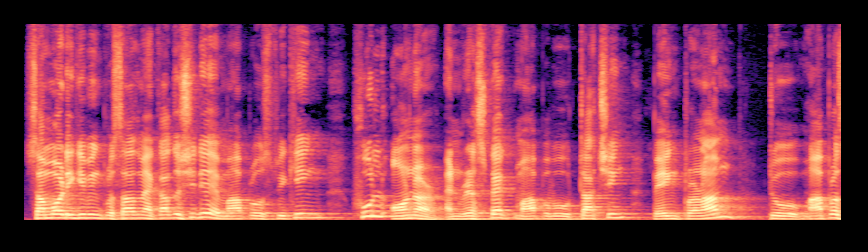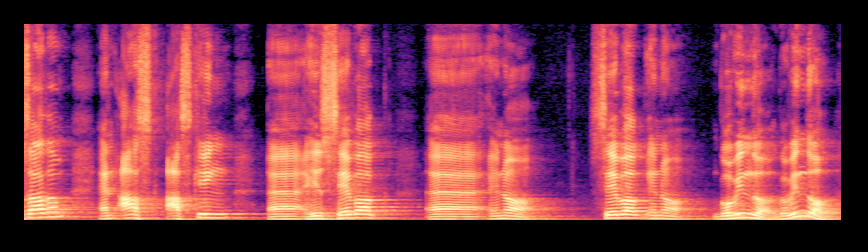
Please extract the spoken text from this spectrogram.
Somebody giving prasadam Ekadashi day, Mahaprabhu speaking, full honor and respect Mahaprabhu touching, paying pranam, to Mahaprasadam and ask, asking uh, his sevak, uh, you know, sevak, you know, Govinda, Govinda,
